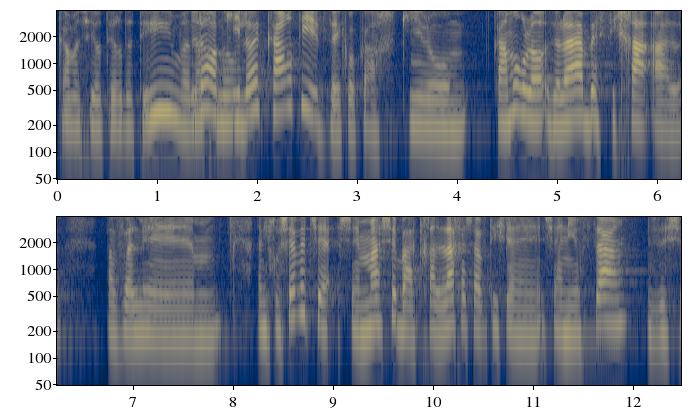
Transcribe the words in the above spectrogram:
כמה שיותר דתיים, ואנחנו... לא, כי לא הכרתי את זה כל כך, כאילו, כאמור, לא, זה לא היה בשיחה על, אבל אמ, אני חושבת ש, שמה שבהתחלה חשבתי ש, שאני עושה, זה ש...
